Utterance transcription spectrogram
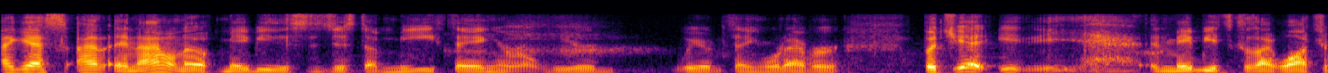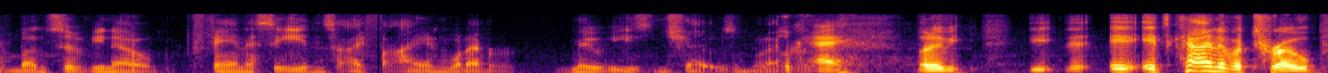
I guess, I, and I don't know if maybe this is just a me thing or a weird weird thing or whatever. But yeah, it, and maybe it's because I watch a bunch of you know fantasy and sci-fi and whatever movies and shows and whatever. Okay. But it, it's kind of a trope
